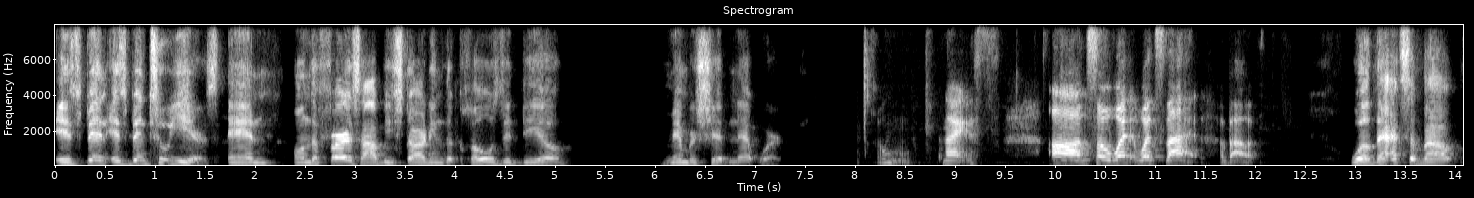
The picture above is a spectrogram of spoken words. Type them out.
it's been it's been two years, and on the first, I'll be starting the Close the Deal membership network. Oh, nice. Um, so what what's that about? Well, that's about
